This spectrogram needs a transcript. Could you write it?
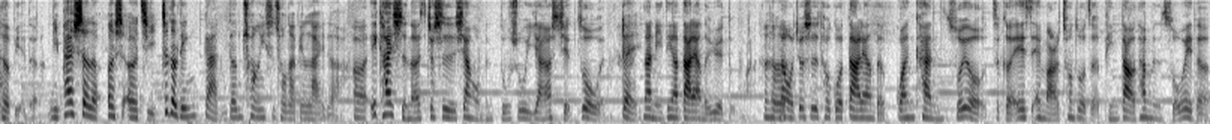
特别的。你拍摄了二十二集，这个灵感跟创意是从哪边来的啊？呃，一开始呢，就是像我们读书一样，要写作文，对，那你一定要大量的阅读嘛。嗯、那我就是透过大量的观看所有这个 ASMR 创作者频道，他们所谓的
